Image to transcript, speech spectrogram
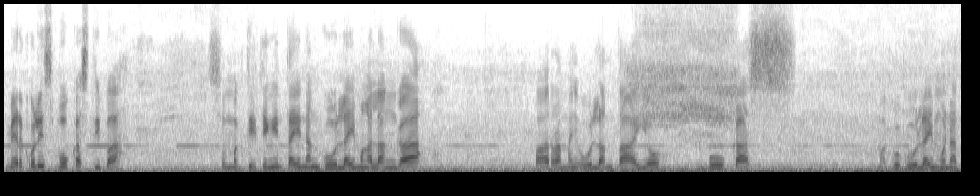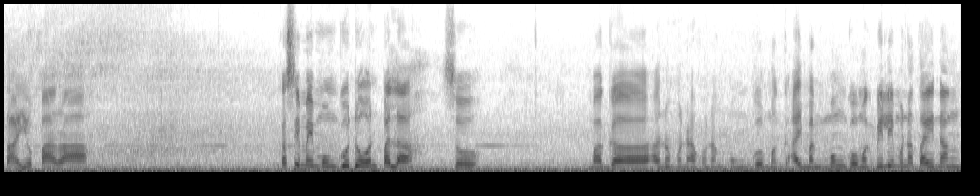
Merkulis bukas di ba? So magtitingin tayo ng gulay mga langga para may ulam tayo. Bukas magugulay muna tayo para kasi may munggo doon pala so mag ah, ano muna ako ng munggo mag ay magmunggo magbili muna tayo ng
